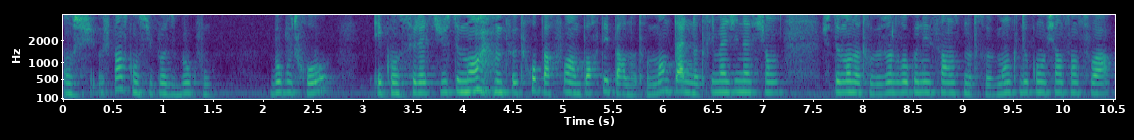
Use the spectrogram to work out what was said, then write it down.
Je pense qu'on suppose beaucoup, beaucoup trop, et qu'on se laisse justement un peu trop parfois emporter par notre mental, notre imagination, justement notre besoin de reconnaissance, notre manque de confiance en soi.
